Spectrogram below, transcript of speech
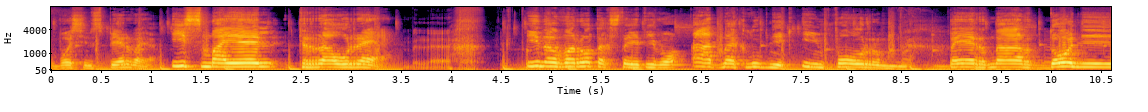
81 Исмаэль Трауре. Бля. И на воротах стоит его одноклубник Информ Бернардони.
